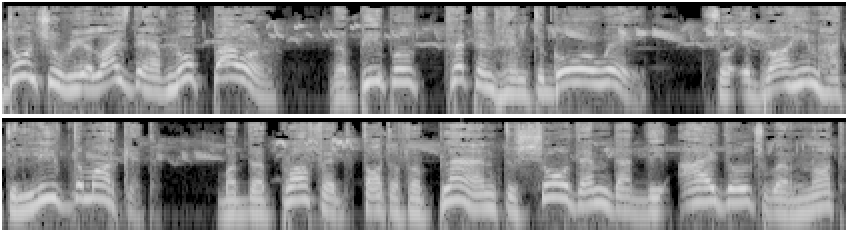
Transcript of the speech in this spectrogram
Don't you realize they have no power? The people threatened him to go away, so Ibrahim had to leave the market. But the Prophet thought of a plan to show them that the idols were not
